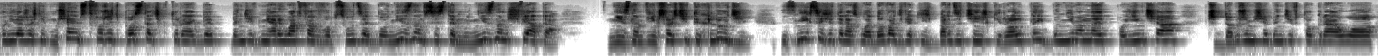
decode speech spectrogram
ponieważ właśnie musiałem stworzyć postać, która jakby będzie w miarę łatwa w obsłudze, bo nie znam systemu, nie znam świata, nie znam większości tych ludzi, więc nie chcę się teraz ładować w jakiś bardzo ciężki roleplay, bo nie mam nawet pojęcia, czy dobrze mi się będzie w to grało,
